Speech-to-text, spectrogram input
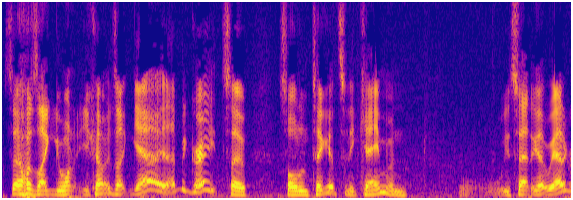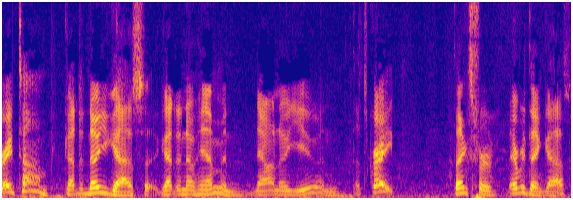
So I was like, You want, you come? He's like, Yeah, that'd be great. So sold him tickets and he came and we sat together. We had a great time. Got to know you guys. Got to know him, and now I know you, and that's great. Thanks for everything, guys.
